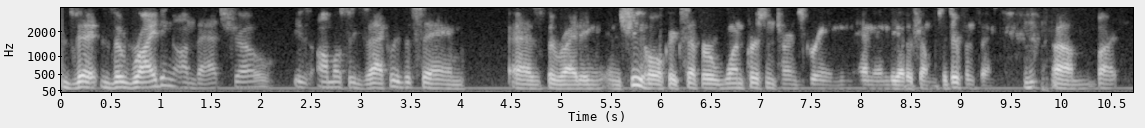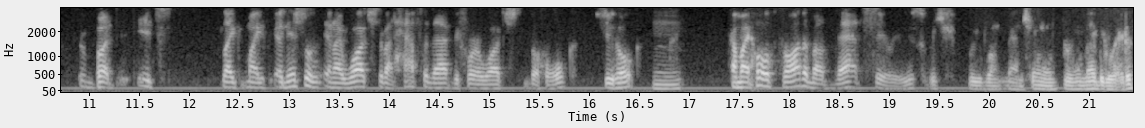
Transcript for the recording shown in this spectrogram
the the writing on that show is almost exactly the same as the writing in She-Hulk, except for one person turns green, and in the other film it's a different thing. um, but but it's like my initial, and I watched about half of that before I watched the Hulk, She-Hulk. Mhm. And my whole thought about that series, which we won't mention, maybe later,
